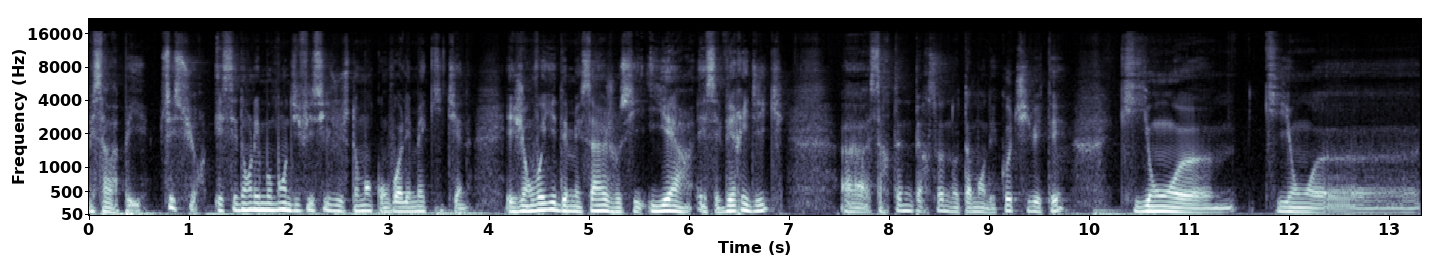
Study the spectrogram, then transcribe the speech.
mais ça va payer, c'est sûr. Et c'est dans les moments difficiles justement qu'on voit les mecs qui tiennent. Et j'ai envoyé des messages aussi hier, et c'est véridique, euh, certaines personnes, notamment des coachs IVT, qui ont, euh, qui ont, euh,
